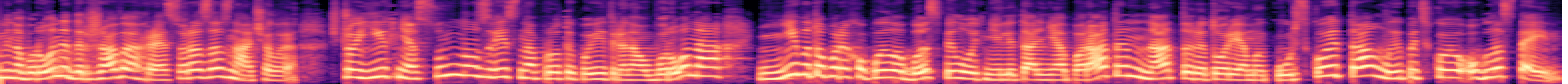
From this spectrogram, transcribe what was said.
Міноборони держави-агресора зазначили, що їхня сумнозвісна протиповітряна оборона нібито перехопила безпілотні літальні апарати над територіями Курської та Липецької областей,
